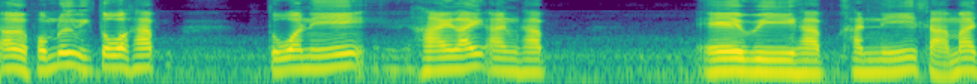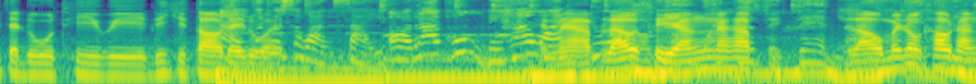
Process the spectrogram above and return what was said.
เออ ผมลืมอีกตัวครับ ตัวนี้ไฮไลท์อันครับ AV ครับ คันนี้สามารถจะดูทีวีดิจิตอลได้ด้วยสว่างใสออร่าพุ่งใน5เห็นวันไหมครับด้วยแล้วเสียงนะครับ เราไม่ต้องเข้าทาง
